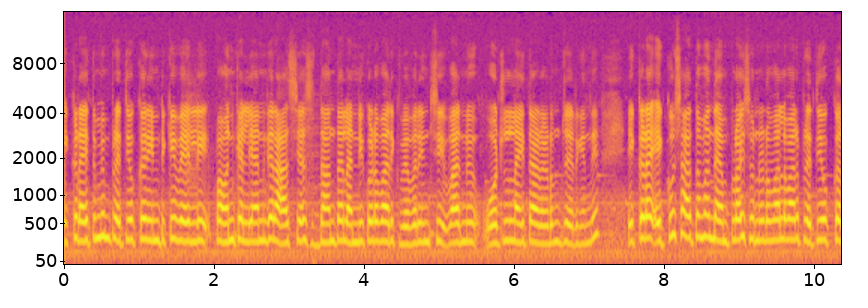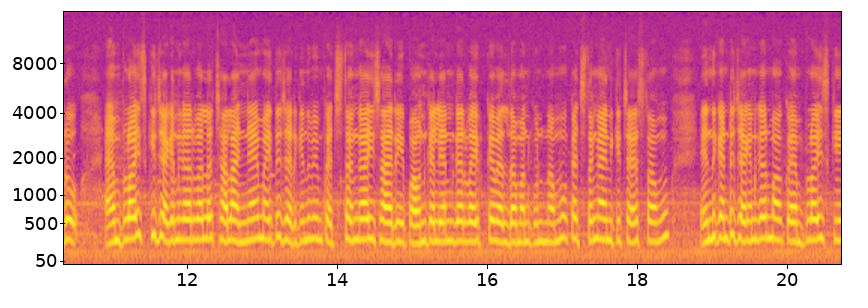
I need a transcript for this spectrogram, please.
ఇక్కడైతే మేము ప్రతి ఒక్కరి ఇంటికి వెళ్ళి పవన్ కళ్యాణ్ గారి ఆశయ సిద్ధాంతాలు అన్నీ కూడా వారికి వివరించి వారిని ఓట్లను అయితే అడగడం జరిగింది. ఇక్కడ ఎక్కువ శాతం మంది ఎంప్లాయీస్ ఉండడం వల్ల వారు ప్రతి ఒక్కరు ఎంప్లాయీస్కి జగన్ గారి వల్ల చాలా అన్యాయం అయితే జరిగింది. మేము ఖచ్చితంగా ఈసారి పవన్ కళ్యాణ్ గారి వైపుకే వెళ్దాం అనుకుంటున్నాము. ఖచ్చితంగా ఆయనకి చేస్తాము. ఎందుకంటే జగన్ గారు మాకు ఎంప్లాయీస్కి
